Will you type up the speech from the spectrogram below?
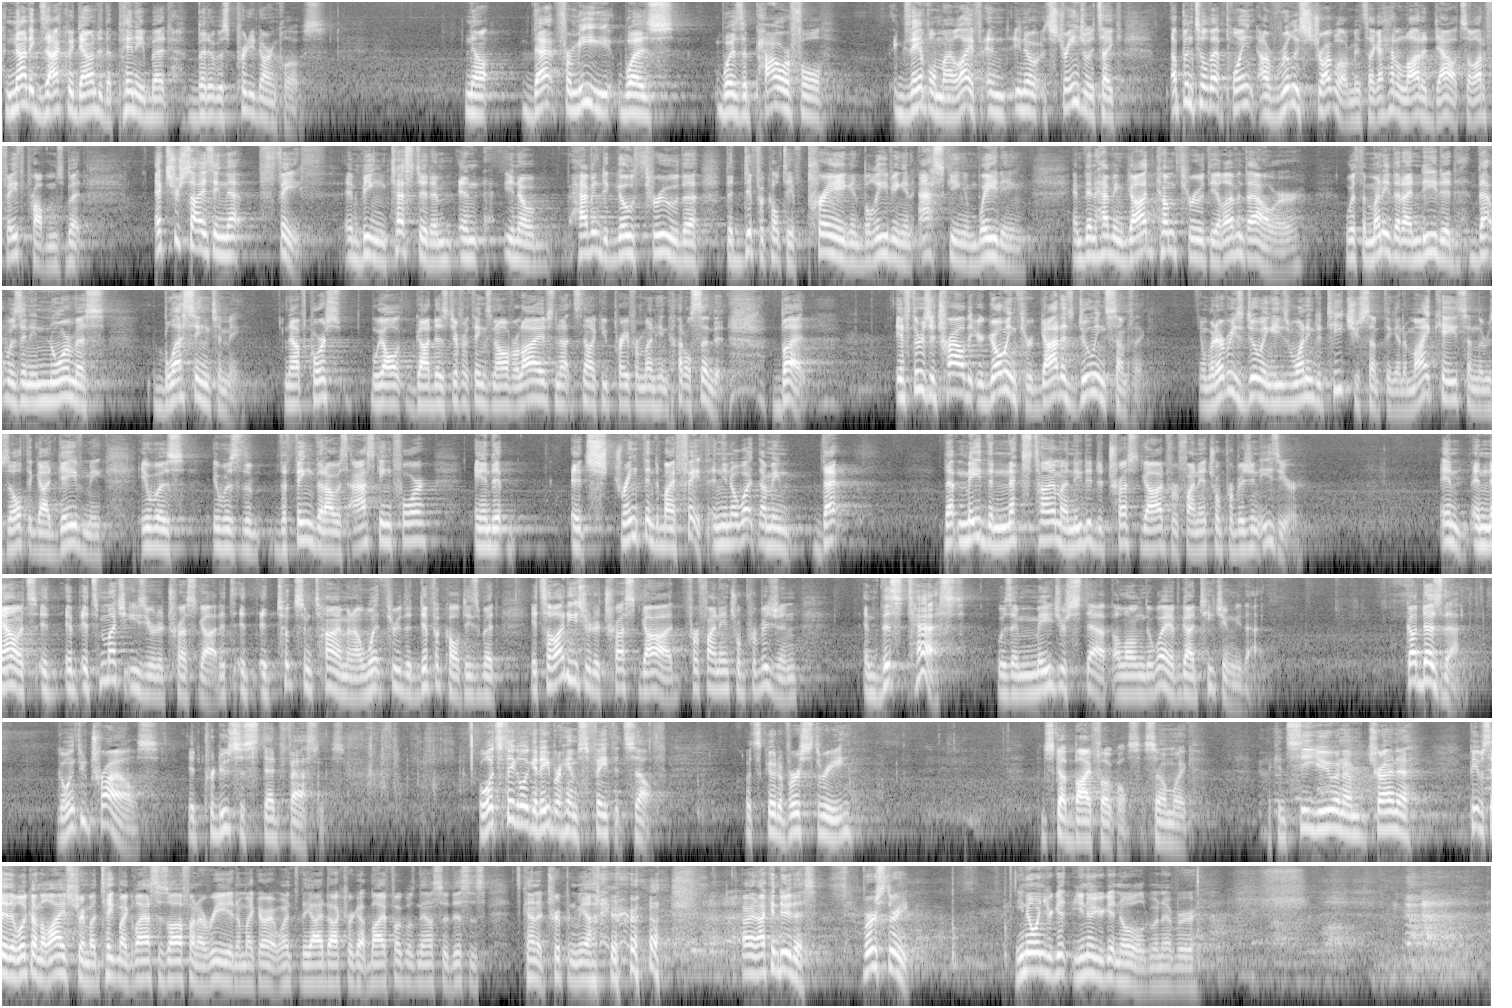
not exactly down to the penny, but, but it was pretty darn close. Now, that for me was, was a powerful example in my life. And, you know, strangely, it's like up until that point, I really struggled. I mean, it's like I had a lot of doubts, a lot of faith problems, but exercising that faith and being tested and, and you know, having to go through the, the difficulty of praying and believing and asking and waiting and then having God come through at the 11th hour with the money that I needed, that was an enormous blessing to me. Now, of course, we all, God does different things in all of our lives. Not, it's not like you pray for money and God will send it. But if there's a trial that you're going through, God is doing something. And whatever He's doing, He's wanting to teach you something. And in my case, and the result that God gave me, it was, it was the, the thing that I was asking for, and it, it strengthened my faith. And you know what? I mean, that that made the next time I needed to trust God for financial provision easier. And, and now it's, it, it's much easier to trust God. It, it, it took some time and I went through the difficulties, but it's a lot easier to trust God for financial provision. And this test was a major step along the way of God teaching me that. God does that. Going through trials, it produces steadfastness. Well, let's take a look at Abraham's faith itself. Let's go to verse 3 I just got bifocals. So I'm like, I can see you, and I'm trying to. People say they look on the live stream. I take my glasses off and I read. And I'm like, all right, went to the eye doctor, got bifocals now, so this is, it's kind of tripping me out here. all right, I can do this. Verse 3. You know when you're get, you know you're getting old whenever.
